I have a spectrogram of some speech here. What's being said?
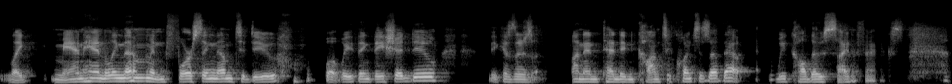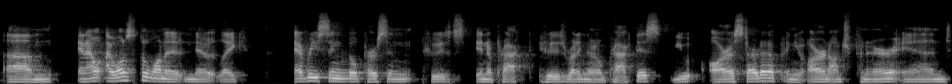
like manhandling them and forcing them to do what we think they should do because there's unintended consequences of that. We call those side effects. Um and I, I also want to note like every single person who's in a practice who is running their own practice you are a startup and you are an entrepreneur. And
